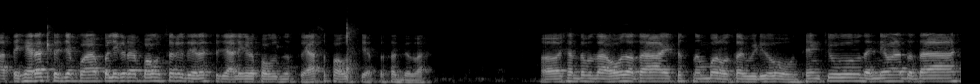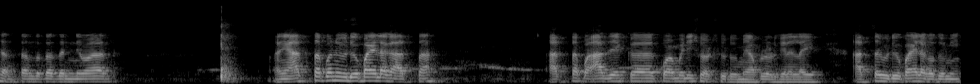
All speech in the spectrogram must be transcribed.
आता ह्या रस्त्याच्या पा पलीकडं पाऊस चालू आहे रस्त्याच्या अलीकडे पाऊस नसतो असं पाऊस आहे आता सध्याचा. अं, दादा हो दादा एकच नंबर होता व्हिडिओ थँक्यू धन्यवाद दादा. शांताम दादा धन्यवाद. आणि आजचा पण व्हिडिओ पाहिला का आजचा? आजचा प- आज एक कॉमेडी शॉर्ट व्हिडिओ मी अपलोड केलेला आहे. आजचा व्हिडिओ पाहिला का तुम्ही?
